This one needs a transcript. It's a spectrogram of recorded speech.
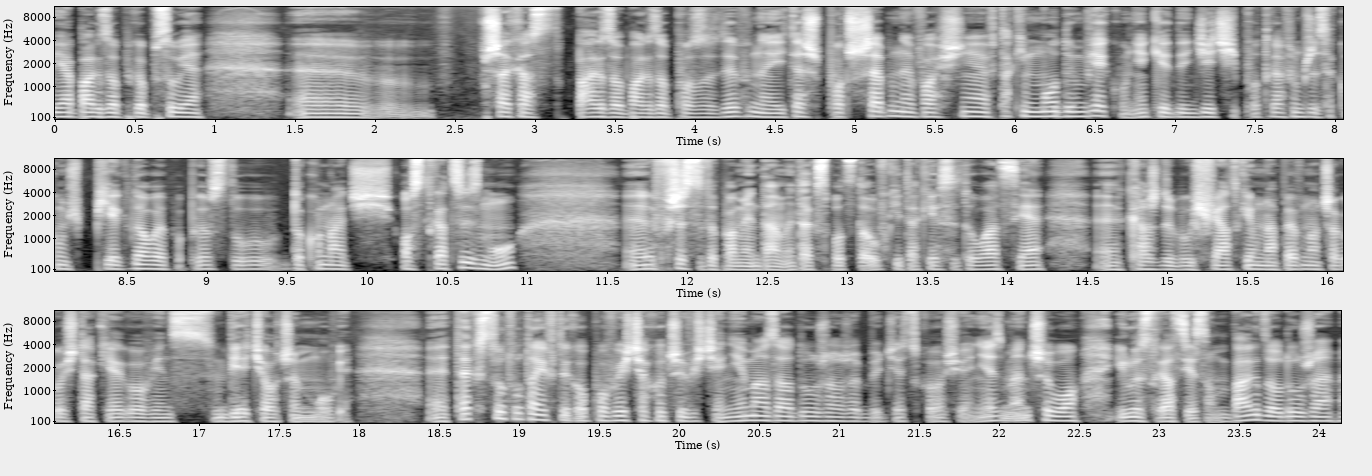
ja bardzo propsuję przekaz bardzo, bardzo pozytywny i też potrzebny właśnie w takim młodym wieku, nie? kiedy dzieci potrafią przez jakąś pierdołę po prostu dokonać ostracyzmu. E, wszyscy to pamiętamy, tak z podstawówki takie sytuacje. E, każdy był świadkiem na pewno czegoś takiego, więc wiecie o czym mówię. E, tekstu tutaj w tych opowieściach oczywiście nie ma za dużo, żeby dziecko się nie zmęczyło. Ilustracje są bardzo duże.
